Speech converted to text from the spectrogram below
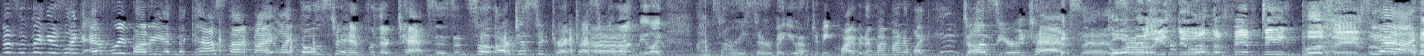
That's the thing is like everybody in the cast that night like goes to him for their taxes, and so the artistic director has to come out and be like, "I'm sorry, sir, but you have to be quiet." But in my mind, I'm like, "He does your taxes." Quarterly's due on the 15th, pussies. Yeah, he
